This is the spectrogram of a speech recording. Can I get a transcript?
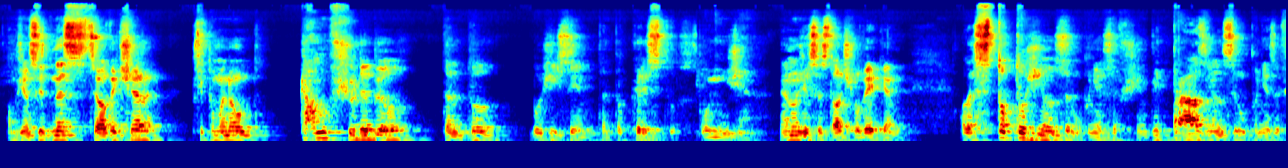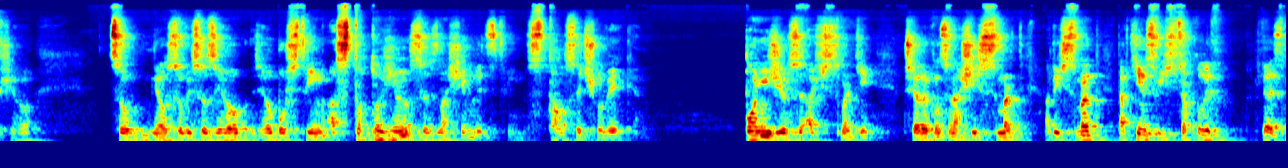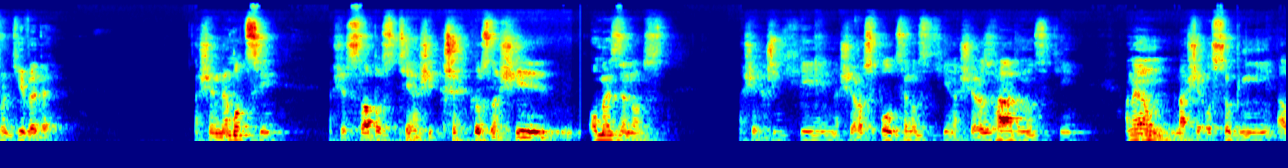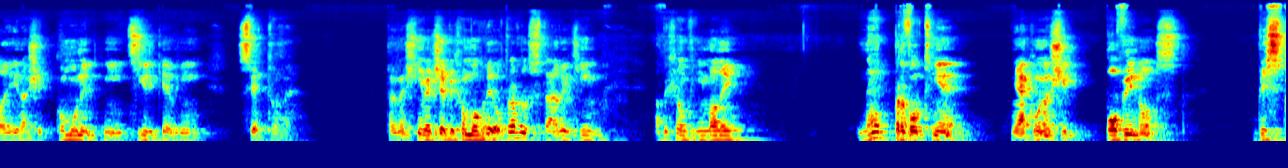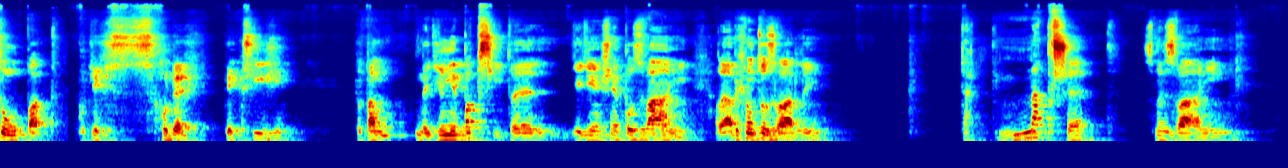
A můžeme si dnes třeba večer připomenout, kam všude byl tento Boží syn, tento Kristus ponížen. Nejenom, že se stal člověkem, ale stotožnil se úplně se vším, vyprázdnil se úplně ze všeho, co mělo souvislost s jeho, s jeho božstvím a stotožnil se s naším lidstvím. Stal se člověkem. Ponížil se až smrti. Přijal dokonce naši smrt. A když smrt, tak tím svíš cokoliv k té smrti vede. Naše nemoci, naše slabosti, naši křehkost, naši omezenost, naše hříchy, naše rozpolcenosti, naše rozhádanosti, a nejen naše osobní, ale i naše komunitní, církevní, světové. Tak dnešní večer bychom mohli opravdu strávit tím, abychom vnímali ne prvotně nějakou naši povinnost vystoupat po těch schodech ke kříži. To tam nedílně patří, to je jedinečné pozvání. Ale abychom to zvládli, tak napřed jsme zváni,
